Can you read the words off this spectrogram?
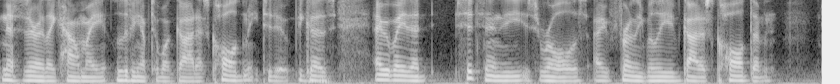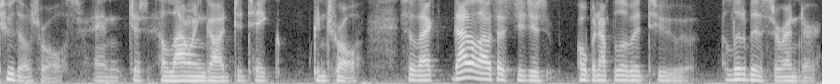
necessarily like how am I living up to what God has called me to do because everybody that sits in these roles, I firmly believe God has called them to those roles and just allowing God to take control. So that that allows us to just open up a little bit to a little bit of surrender,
